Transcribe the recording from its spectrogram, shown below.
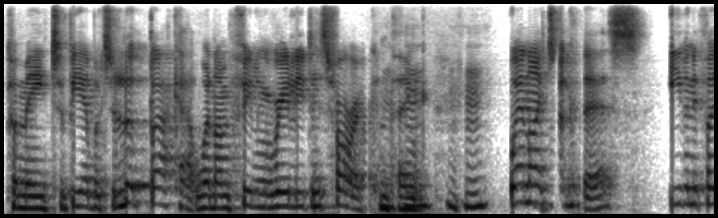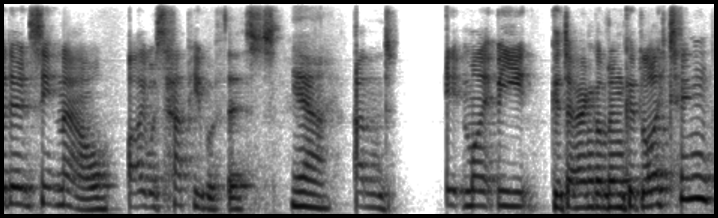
for me to be able to look back at when I'm feeling really dysphoric and mm-hmm, think, mm-hmm. when I took this, even if I don't see it now, I was happy with this. Yeah. And it might be good angle and good lighting.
